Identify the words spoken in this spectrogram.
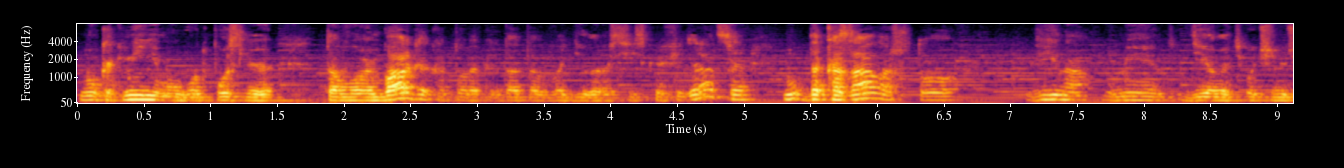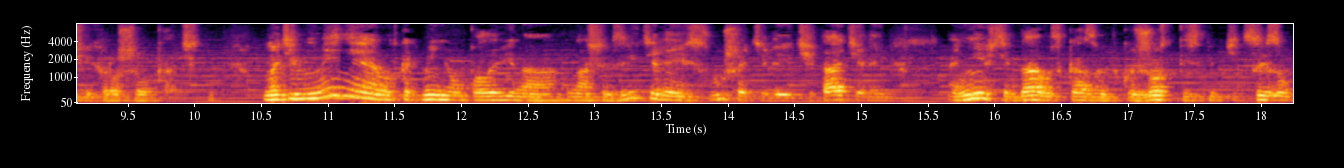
ну, как минимум, вот после того эмбарго, которое когда-то вводила Российская Федерация, ну, доказала, что вина умеют делать очень-очень хорошего качества. Но, тем не менее, вот как минимум половина наших зрителей, слушателей, читателей, они всегда высказывают такой жесткий скептицизм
